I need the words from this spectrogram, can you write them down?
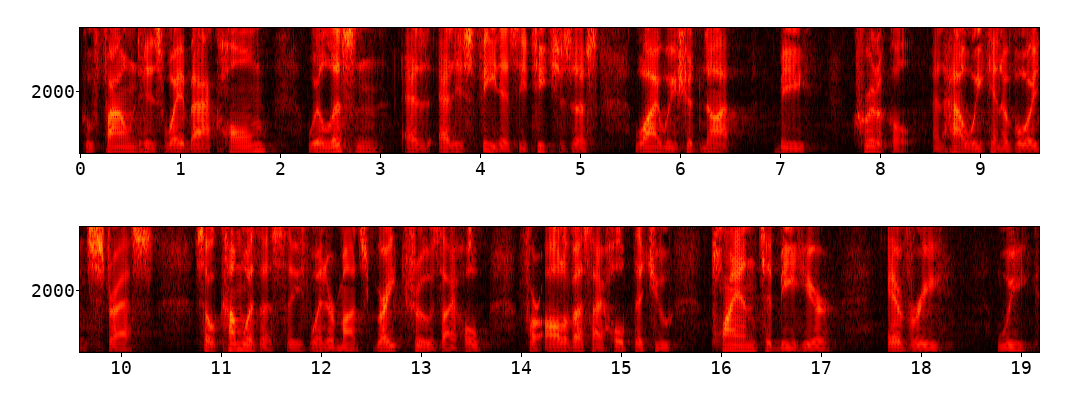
who found his way back home. We'll listen as, at his feet as he teaches us why we should not be critical and how we can avoid stress. So come with us these winter months. Great truths, I hope, for all of us. I hope that you plan to be here every week.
